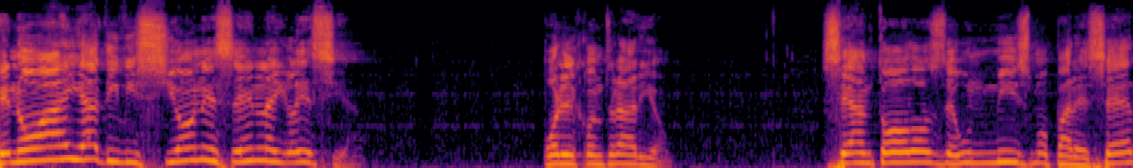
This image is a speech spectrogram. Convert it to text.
Que no haya divisiones en la iglesia. Por el contrario, sean todos de un mismo parecer,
